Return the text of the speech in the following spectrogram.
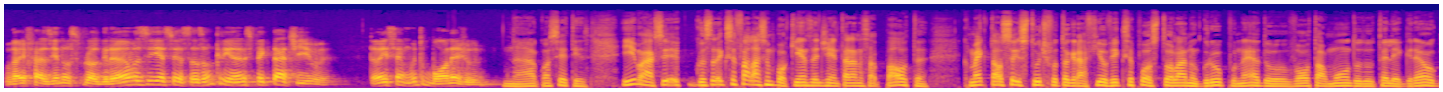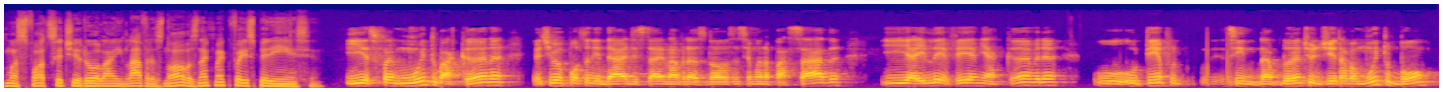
vai fazendo os programas e as pessoas vão criando expectativa. Então isso é muito bom, né, Júlio? Não, com certeza. E, Marcos, gostaria que você falasse um pouquinho, antes de entrar nessa pauta, como é que está o seu estúdio de fotografia? Eu vi que você postou lá no grupo, né, do Volta ao Mundo, do Telegram, algumas fotos que você tirou lá em Lavras Novas, né? Como é que foi a experiência? Isso foi muito bacana. Eu tive a oportunidade de estar em Lavras Novas na semana passada e aí levei a minha câmera. O, o tempo, assim, na, durante o dia estava muito bom.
